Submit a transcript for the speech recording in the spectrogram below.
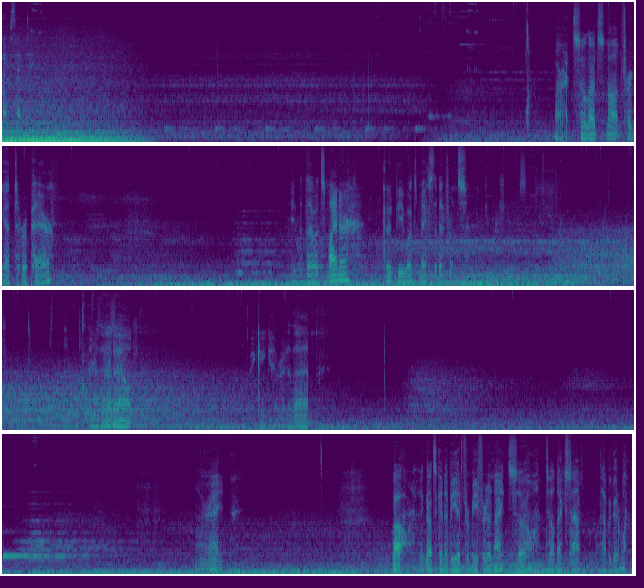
Alright, so let's not forget to repair. Even though it's minor, could be what makes the difference. Clear that out. That's going to be it for me for tonight, so until next time, have a good one.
